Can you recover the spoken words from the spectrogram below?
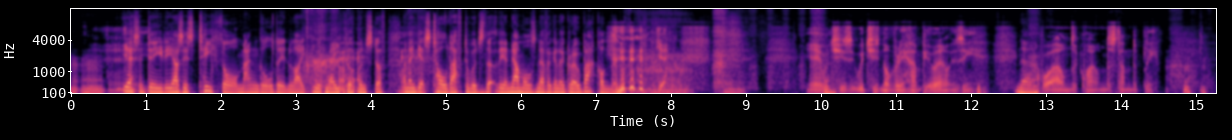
Uh, yes, indeed. He has his teeth all mangled in like with makeup and stuff, and then gets told afterwards that the enamel's never going to grow back on them. yeah. Yeah, which is which he's not very happy about, is he? No, quite under, quite understandably.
